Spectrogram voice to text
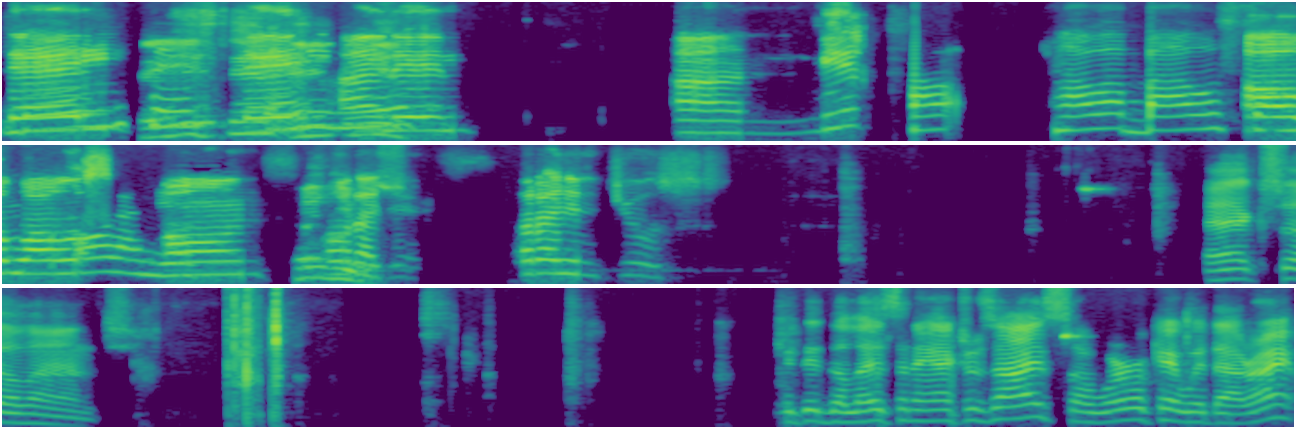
They There isn't they any aren't and milk How, how about How some about oranges? on Orange oranges. Orange juice. Excellent. We did the listening exercise, so we're okay with that, right?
